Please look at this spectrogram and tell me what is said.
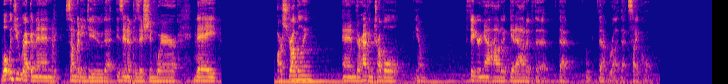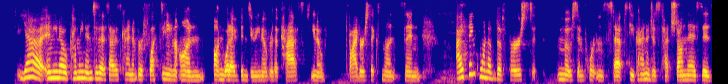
what would you recommend somebody do that is in a position where they are struggling and they're having trouble you know figuring out how to get out of the that that rut that cycle? Yeah, and you know, coming into this, I was kind of reflecting on on what I've been doing over the past, you know, 5 or 6 months and I think one of the first most important steps, you kind of just touched on this is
